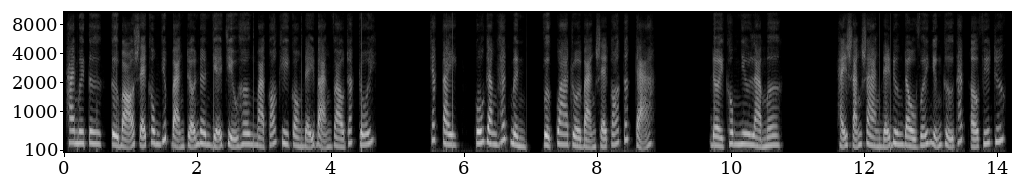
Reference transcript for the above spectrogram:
Hai mươi bốn, Từ bỏ sẽ không giúp bạn trở nên dễ chịu hơn mà có khi còn đẩy bạn vào rắc rối. Chắc tay, cố gắng hết mình, vượt qua rồi bạn sẽ có tất cả. Đời không như là mơ. Hãy sẵn sàng để đương đầu với những thử thách ở phía trước.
